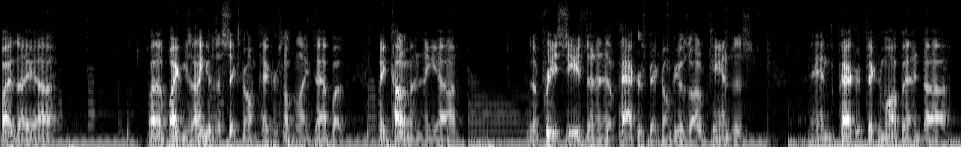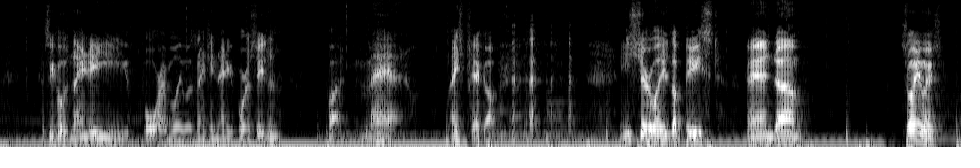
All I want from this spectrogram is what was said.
by the uh, by the Vikings. I think it was a sixth round pick or something like that, but they cut him in the uh, the preseason, and the Packers picked him. up. He was out of Kansas, and the Packers picked him up, and uh, I think it was '94, I believe it was 1994 season. But man, Nice pickup. he sure was. He's a beast. And um, so, anyways,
